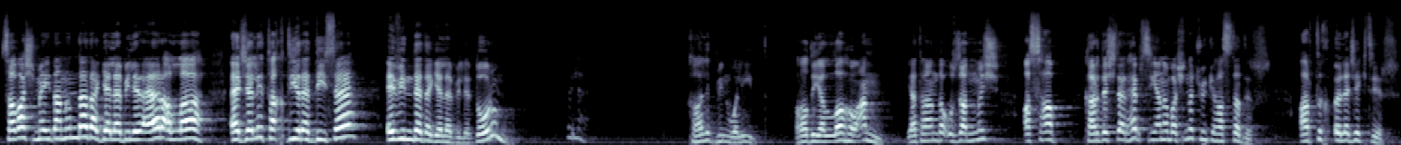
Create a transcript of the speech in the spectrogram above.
savaş meydanında da gelebilir. Eğer Allah eceli takdir ettiyse evinde de gelebilir. Doğru mu? Öyle. Halid bin Velid radıyallahu an yatağında uzanmış ashab kardeşler hepsi yanı başında çünkü hastadır. Artık ölecektir.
